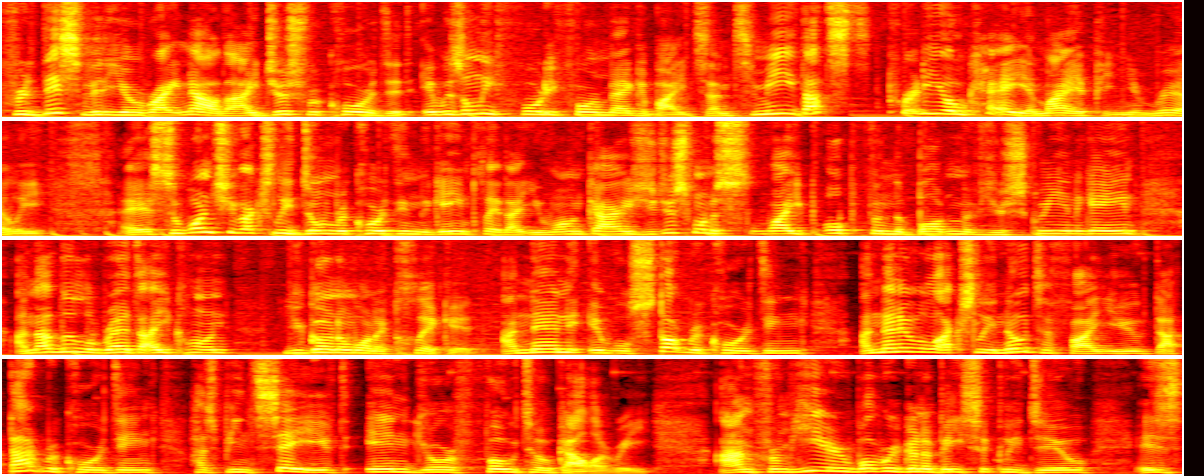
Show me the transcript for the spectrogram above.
for this video right now that I just recorded, it was only 44 megabytes, and to me, that's pretty okay in my opinion, really. Uh, so once you've actually done recording the gameplay that you want, guys, you just want to swipe up from the bottom of your screen again, and that little red icon, you're going to want to click it and then it will stop recording and then it will actually notify you that that recording has been saved in your photo gallery. And from here what we're going to basically do is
